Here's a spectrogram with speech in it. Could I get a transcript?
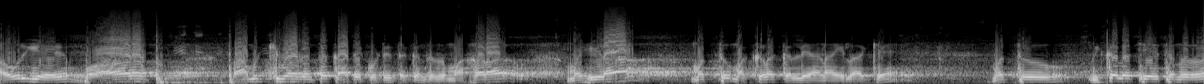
ಅವರಿಗೆ ಬಹಳ ಪ್ರಾಮುಖ್ಯವಾದಂಥ ಖಾತೆ ಕೊಟ್ಟಿರ್ತಕ್ಕಂಥದ್ದು ಮಹಳ, ಮಹಿಳಾ ಮತ್ತು ಮಕ್ಕಳ ಕಲ್ಯಾಣ ಇಲಾಖೆ ಮತ್ತು ವಿಕಲಚೇತನರ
